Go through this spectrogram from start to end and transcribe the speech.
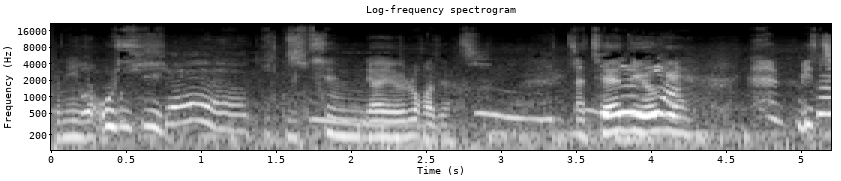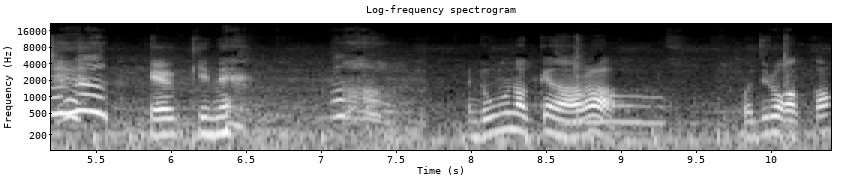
본인은 오씨 쉣. 미친. 야 여기로 가자. 야 쟤네들 여기 미친. 개 웃기네. 너무 낮게 날아. 어디로 갈까?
